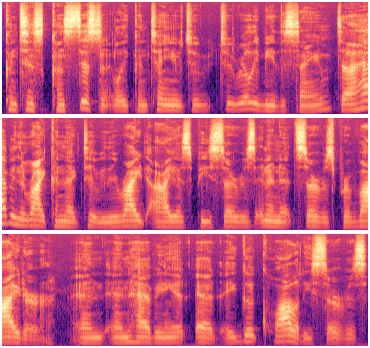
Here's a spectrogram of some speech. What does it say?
consistently continue to, to really be the same. So having the right connectivity, the right ISP service, internet service provider, and, and having it at a good quality service,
